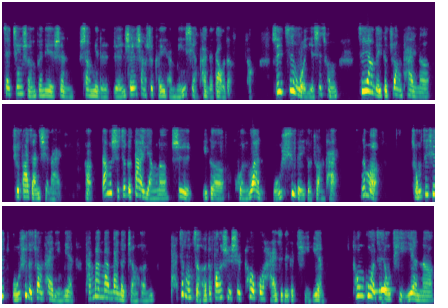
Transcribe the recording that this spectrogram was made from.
在精神分裂症上面的人身上是可以很明显看得到的。好，所以自我也是从这样的一个状态呢去发展起来。好，当时这个大洋呢是一个混乱无序的一个状态。那么，从这些无序的状态里面，它慢慢慢的整合，它这种整合的方式是透过孩子的一个体验，通过这种体验呢。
